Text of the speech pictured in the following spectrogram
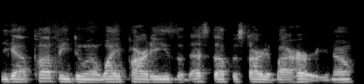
you got Puffy doing white parties. That stuff was started by her, you know.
